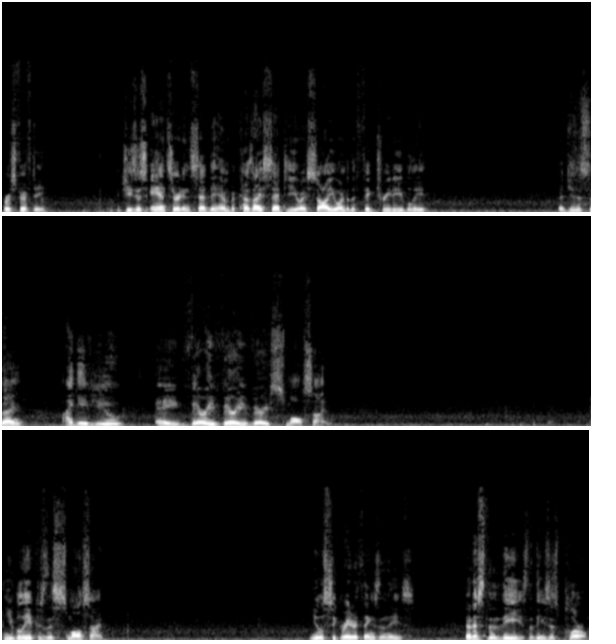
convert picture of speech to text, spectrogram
Verse 50. Jesus answered and said to him, Because I said to you, I saw you under the fig tree, do you believe? That Jesus is saying, I gave you a very, very, very small sign. And you believe because of this small sign. You will see greater things than these. Notice the these. The these is plural.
